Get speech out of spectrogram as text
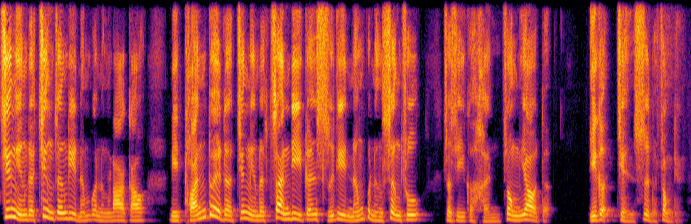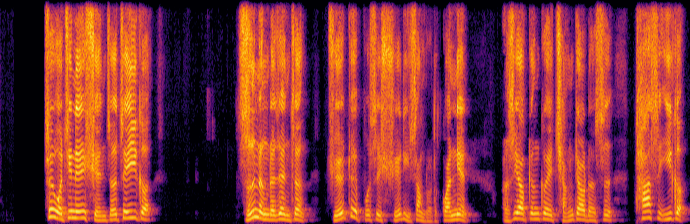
经营的竞争力能不能拉高？你团队的经营的战力跟实力能不能胜出，这是一个很重要的一个检视的重点。所以我今天选择这一个职能的认证，绝对不是学理上头的观念，而是要跟各位强调的是，它是一个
